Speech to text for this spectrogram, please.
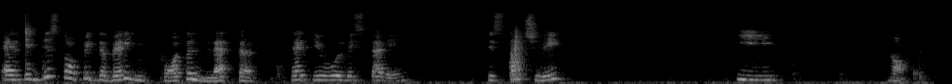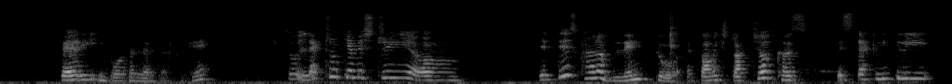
and in this topic the very important letter that you will be studying is actually E naught. Very important letter, okay? So electrochemistry, um, it is kind of linked to atomic structure because it's technically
